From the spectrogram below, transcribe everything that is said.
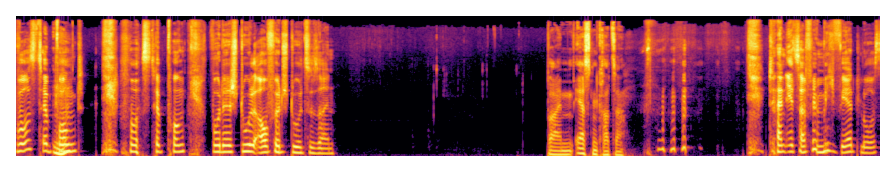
wo ist der Mhm. Punkt? Wo ist der Punkt, wo der Stuhl aufhört, Stuhl zu sein? Beim ersten Kratzer. Dann ist er für mich wertlos.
